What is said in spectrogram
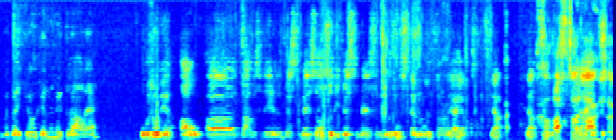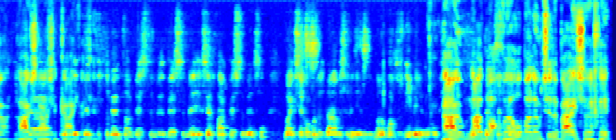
we blijven heel genderneutraal, hè? Hoe bedoel je? Oh, eh, dames en heren, beste mensen. Oh, sorry, beste mensen bedoel ik. Neutraal. Ja, ja. Ja, ja. Geachte Ja, luisteraar, luisteraars en Ja, ik, ben, kijkers. gewend aan beste, beste mensen. Ik zeg vaak beste mensen, maar ik zeg ook wel eens dames en heren. Maar dat mag dus niet meer, hè? Nou, nou, het mag wel, maar dan moet je erbij zeggen.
